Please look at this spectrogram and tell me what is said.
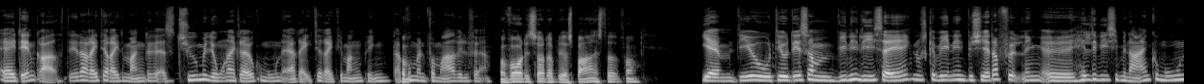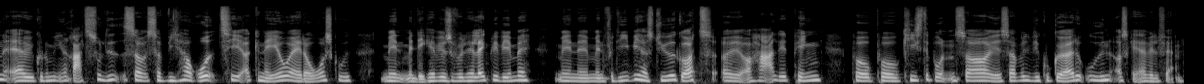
Ja, i den grad. Det er der rigtig, rigtig mange. Der, altså 20 millioner i Greve Kommune er rigtig, rigtig mange penge. Der og, kunne man få meget velfærd. Og hvor er det så, der bliver sparet i stedet for? Jamen, det er, jo, det er jo det, som Vinnie lige sagde. Ikke? Nu skal vi ind i en budgetopfølgning. Øh, heldigvis i min egen kommune er økonomien ret solid, så, så vi har råd til at knæve af et overskud. Men, men det kan vi jo selvfølgelig heller ikke blive ved med. Men, øh, men fordi vi har styret godt øh, og har lidt penge på, på kistebunden, så, øh, så vil vi kunne gøre det uden at skære velfærden.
